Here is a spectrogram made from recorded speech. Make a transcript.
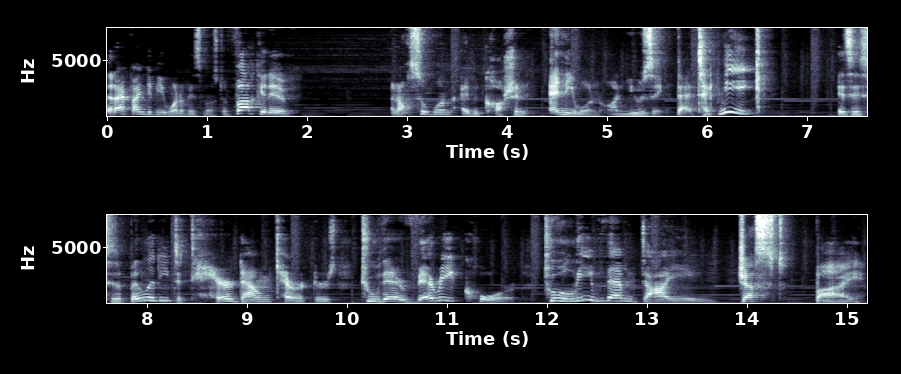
that I find to be one of his most evocative, and also one I would caution anyone on using. That technique is his ability to tear down characters to their very core, to leave them dying just by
